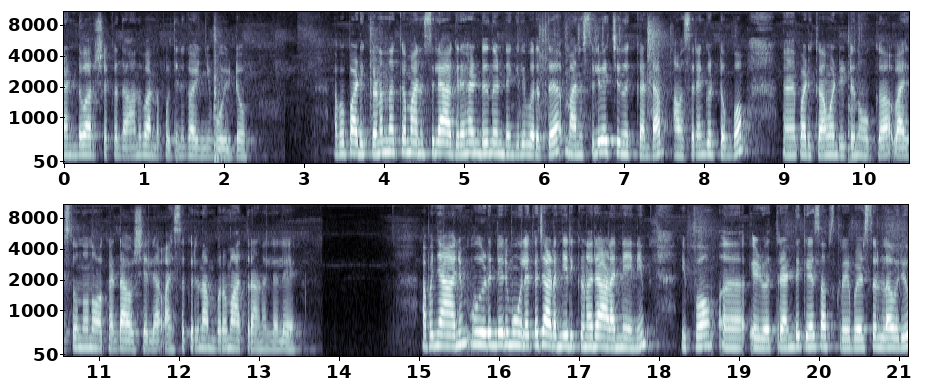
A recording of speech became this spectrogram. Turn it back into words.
രണ്ട് വർഷമൊക്കെ ഇതാന്ന് പറഞ്ഞപ്പോൾ തന്നെ കഴിഞ്ഞു പോയിട്ടോ. അപ്പോൾ പഠിക്കണം എന്നൊക്കെ മനസ്സിൽ ആഗ്രഹം ഉണ്ടെന്നുണ്ടെങ്കിൽ വെറുതെ മനസ്സിൽ വെച്ച് നിൽക്കണ്ട. അവസരം കിട്ടുമ്പോൾ പഠിക്കാൻ വേണ്ടിയിട്ട് നോക്കുക. വയസ്സൊന്നും നോക്കേണ്ട ആവശ്യമില്ല. വയസ്സൊക്കെ ഒരു നമ്പർ മാത്രമാണല്ലോ അല്ലേ? അപ്പം ഞാനും വീടിന്റെ ഒരു മൂലൊക്കെ ചടഞ്ഞിരിക്കുന്ന ഒരാൾ തന്നെയാണ് ഇപ്പോൾ എഴുപത്തിരണ്ട് കെ സബ്സ്ക്രൈബേഴ്സ് ഉള്ള ഒരു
